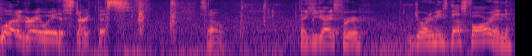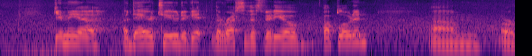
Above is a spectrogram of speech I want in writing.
What a great way to start this. So, thank you guys for joining me thus far and give me a, a day or two to get the rest of this video uploaded. Um, or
